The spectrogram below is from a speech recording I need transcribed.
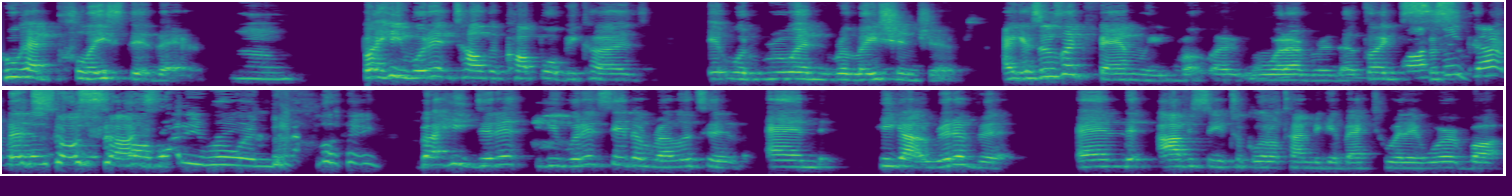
who had placed it there, No. but he wouldn't tell the couple because it would ruin relationships. I guess it was like family, but like whatever. That's like Well, I sus- think that that's so sus. already ruined. like, But he didn't. He wouldn't say the relative, and he got rid of it. And obviously, it took a little time to get back to where they were, but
